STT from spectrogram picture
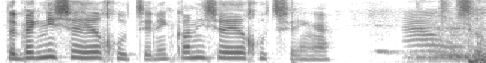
Daar ben ik niet zo heel goed in. Ik kan niet zo heel goed zingen. So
